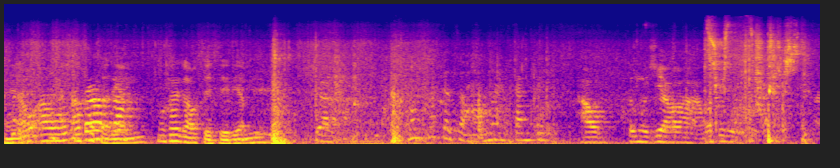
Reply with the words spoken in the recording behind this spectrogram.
哎，我我我我十念，我较搞细细念。我这个怎么卖干贝？好，等我一下哈，我这个，哎，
